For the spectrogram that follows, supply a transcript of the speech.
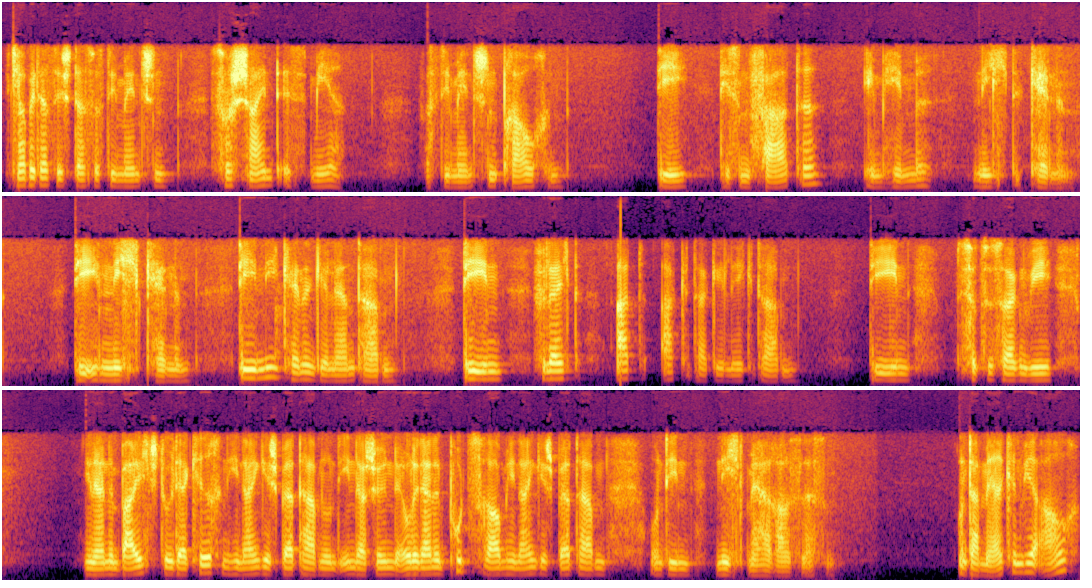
Ich glaube, das ist das, was die Menschen, so scheint es mir, was die Menschen brauchen, die diesen Vater im Himmel nicht kennen, die ihn nicht kennen, die ihn nie kennengelernt haben, die ihn vielleicht ad acta gelegt haben, die ihn sozusagen wie in einen Beichtstuhl der Kirchen hineingesperrt haben und ihn da schön oder in einen Putzraum hineingesperrt haben und ihn nicht mehr herauslassen. Und da merken wir auch,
